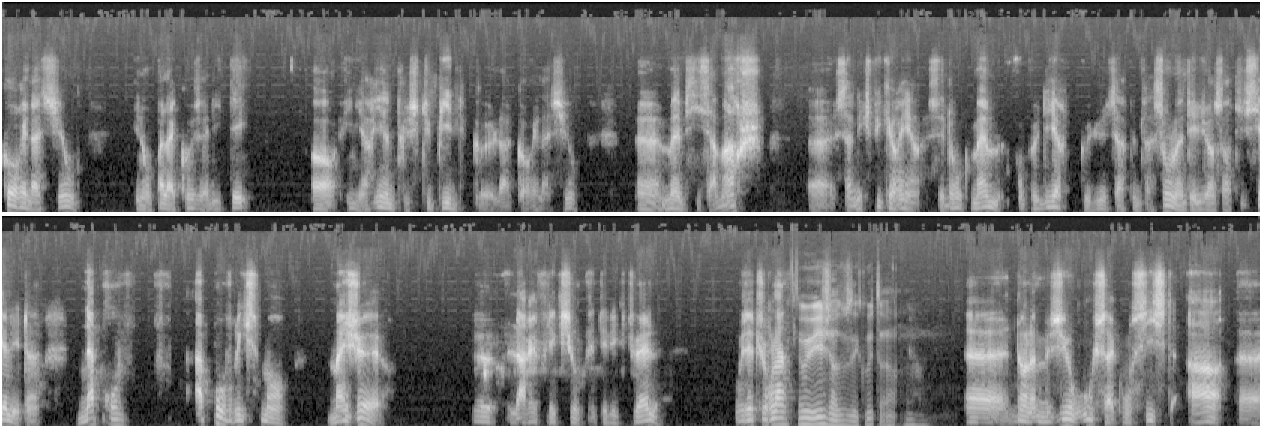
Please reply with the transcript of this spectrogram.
corrélation et non pas la causalité. Or, il n'y a rien de plus stupide que la corrélation, euh, même si ça marche, euh, ça n'explique rien. C'est donc même, on peut dire que d'une certaine façon, l'intelligence artificielle est un appauvrissement majeur de la réflexion intellectuelle vous êtes toujours là Oui, je vous écoute. Hein. Euh, dans la mesure où ça consiste à euh,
